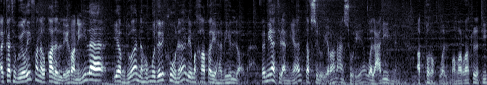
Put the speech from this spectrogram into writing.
الكاتب يضيف أن القادة الإيراني لا يبدو أنهم مدركون لمخاطر هذه اللعبة. فمئات الأميال تفصل إيران عن سوريا والعديد من الطرق والممرات التي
